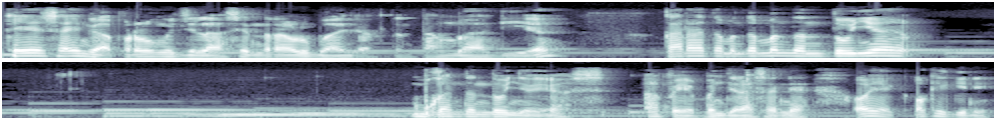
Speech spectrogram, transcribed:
kayaknya saya nggak perlu ngejelasin terlalu banyak tentang bahagia karena teman-teman tentunya bukan tentunya ya apa ya penjelasannya oh ya oke gini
